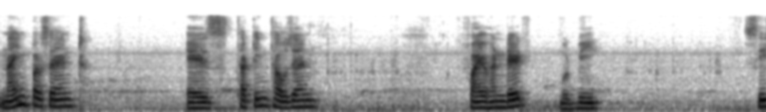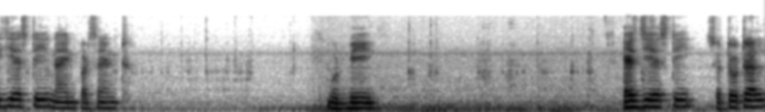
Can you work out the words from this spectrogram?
9% is 13,500 would be CGST 9% would be SGST so total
